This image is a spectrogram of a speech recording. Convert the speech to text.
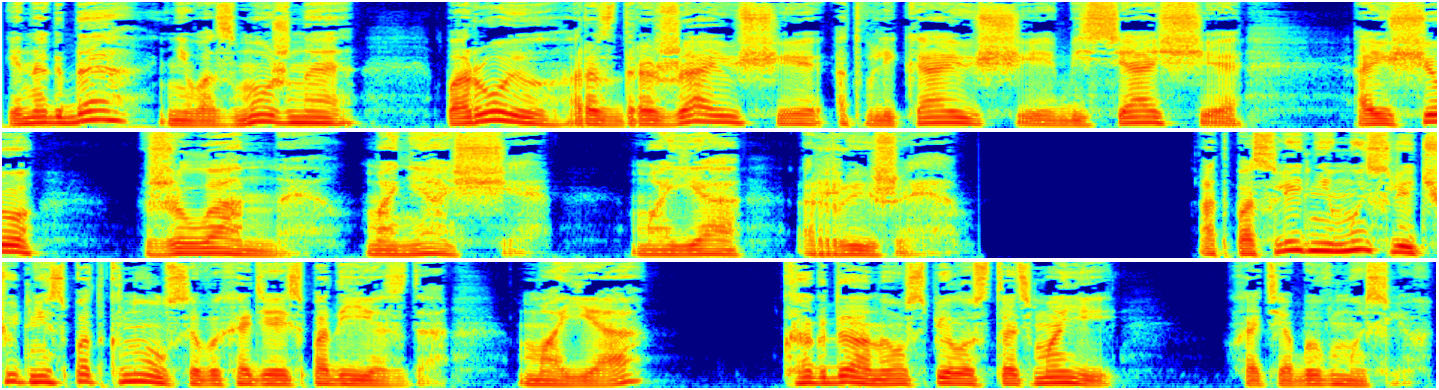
иногда невозможная, порою раздражающая, отвлекающая, бесящая, а еще желанная, манящая, моя рыжая. От последней мысли чуть не споткнулся, выходя из подъезда. «Моя? Когда она успела стать моей?» Хотя бы в мыслях.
